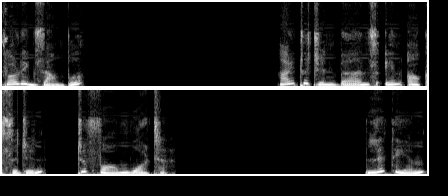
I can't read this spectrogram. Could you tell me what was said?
For example, hydrogen burns in oxygen to form water. Lithium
